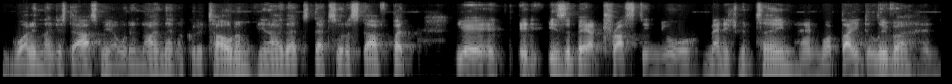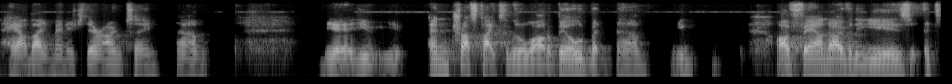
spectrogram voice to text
why didn't they just ask me? I would have known that. I could have told them, you know, that that sort of stuff. But yeah, it, it is about trust in your management team and what they deliver and how they manage their own team. Um, yeah, you, you and trust takes a little while to build, but um, you I've found over the years it's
